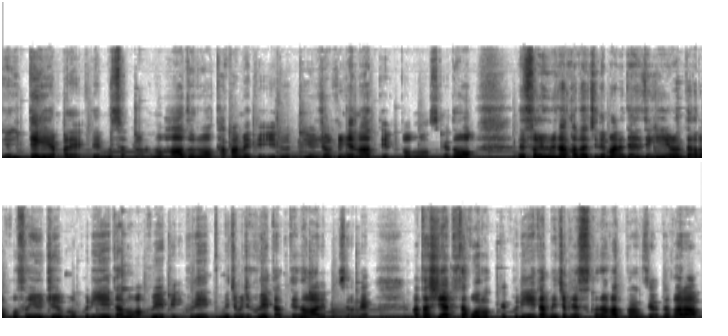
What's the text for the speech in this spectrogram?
一定限やっぱり、ね、あのハードルを高めているっていう状況にはなっていると思うんですけど、でそういうふうな形でマネタイズできるようになったからこそ YouTube もクリエイターの方が増えて、クリめちゃめちゃ増えたっていうのがありますよね。私やってた頃ってクリエイターめちゃめちゃ少なかったんですよ。だから、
